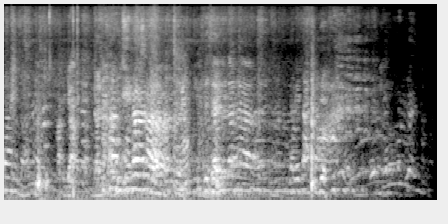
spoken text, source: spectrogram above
dari dari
